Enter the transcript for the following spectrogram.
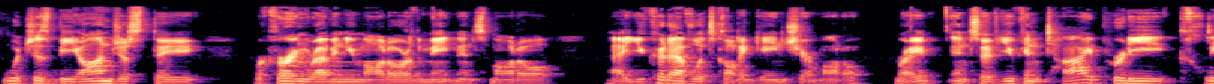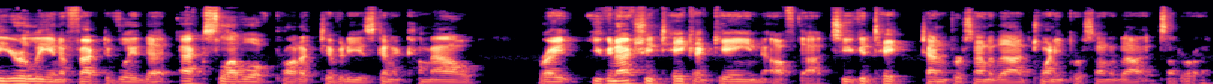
which is beyond just the recurring revenue model or the maintenance model, uh, you could have what's called a gain share model, right? And so if you can tie pretty clearly and effectively that X level of productivity is going to come out, right? You can actually take a gain of that. So you could take 10% of that, 20% of that, et cetera.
